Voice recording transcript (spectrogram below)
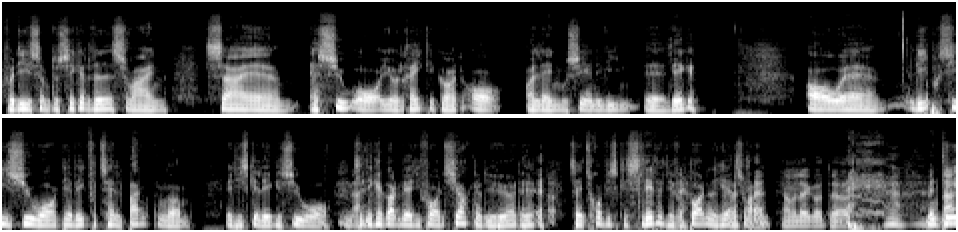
Fordi som du sikkert ved, Svein, så øh, er syv år jo et rigtig godt år at lade en museerende vin øh, ligge. Og øh, lige præcis syv år, det har vi ikke fortalt banken om, at de skal ligge syv år. Nej. Nej. Så det kan godt være, at de får et chok, når de hører det. Ja. Så jeg tror, vi skal slette det forbundet her, Svein. Ja, men det er godt høre. Men det,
